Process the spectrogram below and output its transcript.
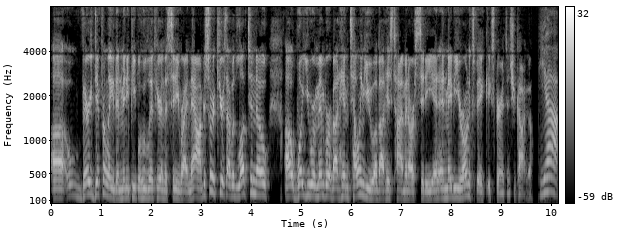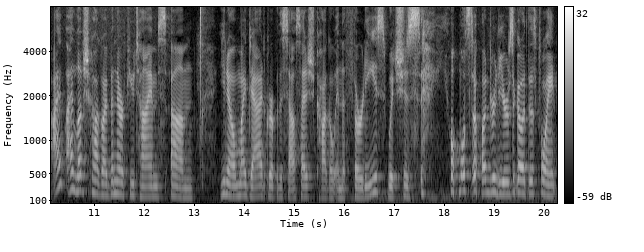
uh, very differently than many people who live here in the city right now. I'm just sort of curious. I would love to know what you remember about him telling you about his time in our city, and, and maybe your own experience in Chicago. Yeah, I, I love Chicago. I've been there a few times. Um, you know, my dad grew up in the south side of Chicago in the 30s, which is almost 100 years ago at this point.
